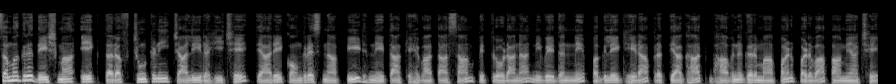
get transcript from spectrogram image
સમગ્ર દેશમાં એક તરફ ચૂંટણી ચાલી રહી છે, ત્યારે કોંગ્રેસના પીઢ નેતા કહેવાતા સામ પિત્રોડાના નિવેદનને પગલે ઘેરા પ્રત્યાઘાત ભાવનગરમાં પણ પડવા પામ્યા છે.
